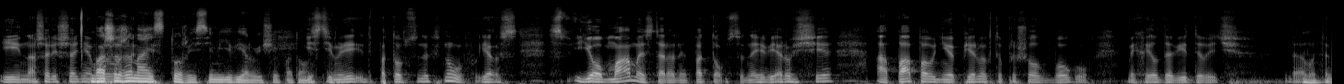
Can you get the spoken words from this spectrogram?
И наше решение Ваша было... жена из, тоже из семьи верующих потом. Из семьи потомственных, ну, я, с, с ее мамы стороны потомственные верующие, а папа у нее первый, кто пришел к Богу, Михаил Давидович. Да, mm-hmm. вот так.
